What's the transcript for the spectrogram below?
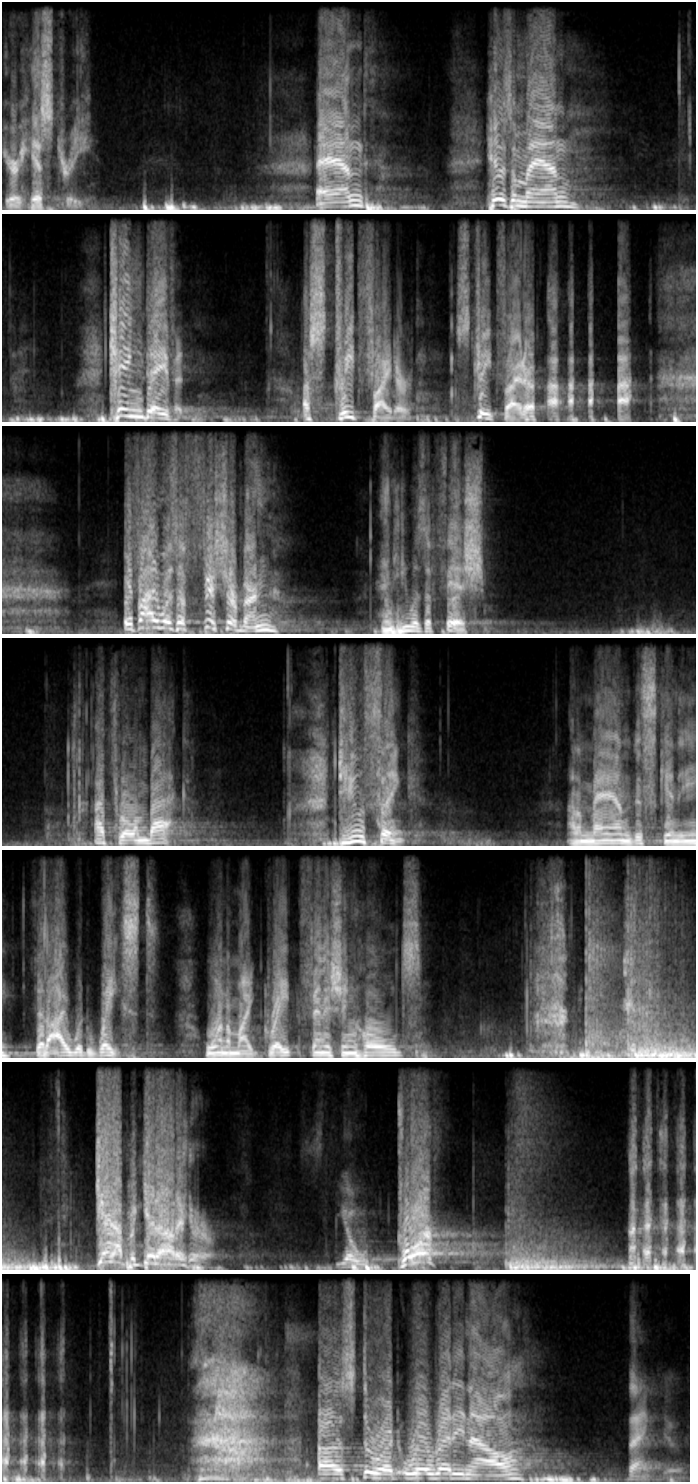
your history. And here's a man, King David, a street fighter. Street fighter. if I was a fisherman and he was a fish, I'd throw him back. Do you think on a man this skinny that I would waste one of my great finishing holds? Get up and get out of here, you dwarf! uh, Stuart, we're ready now. Thank you.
